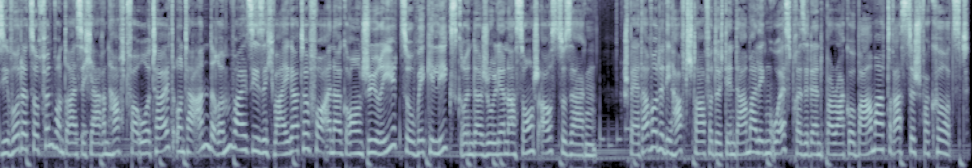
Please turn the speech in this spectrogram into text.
Sie wurde zu 35 Jahren Haft verurteilt, unter anderem, weil sie sich weigerte, vor einer Grand Jury zu Wikileaks-Gründer Julian Assange auszusagen. Später wurde die Haftstrafe durch den damaligen US-Präsident Barack Obama drastisch verkürzt.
